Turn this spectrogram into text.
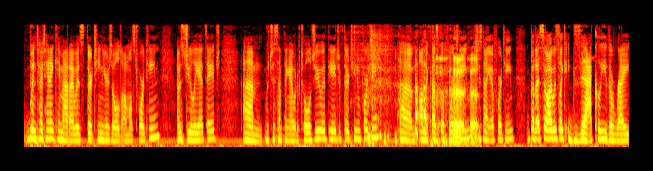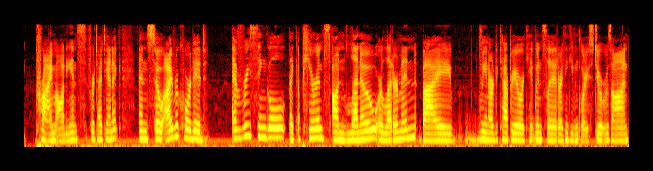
when Titanic came out, I was 13 years old, almost 14. I was Juliet's age, um, which is something I would have told you at the age of 13 and 14, um, on the cusp of 14. She's not yet 14. But uh, so I was like exactly the right prime audience for Titanic. And so I recorded every single like appearance on Leno or Letterman by Leonardo DiCaprio or Kate Winslet or I think even Gloria Stuart was on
